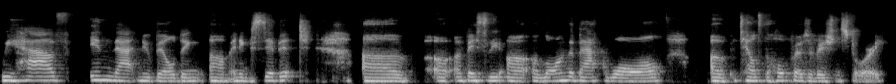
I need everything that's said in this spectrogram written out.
We have in that new building um, an exhibit uh, uh, basically uh, along the back wall of tells the whole preservation story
